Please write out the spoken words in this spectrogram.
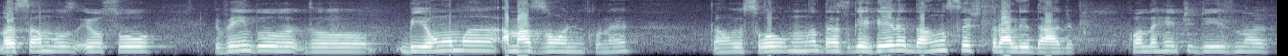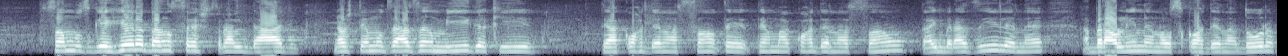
Nós somos, eu sou, eu venho do, do bioma amazônico, né, então eu sou uma das guerreiras da ancestralidade. Quando a gente diz nós somos guerreiras da ancestralidade, nós temos as amigas que tem a coordenação, tem, tem uma coordenação, está em Brasília, né? A Braulina é nossa coordenadora,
